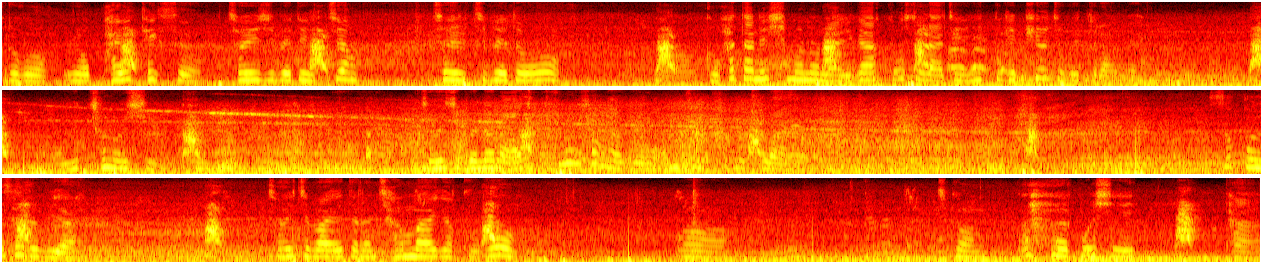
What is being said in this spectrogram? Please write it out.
그리고 요 바이텍스 저희 집에도 있죠. 저희 집에도 어, 그 화단에 심어놓은 아이가 꽃을 아주 이쁘게 피워주고 있더라고요. 어, 6,000원씩. 저희 집에는 아주 풍성하고 엄청 크고 좋아요. 썩은 사르비아. 저희 집 아이들은 장마 겪고 어, 지금 꽃이 다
